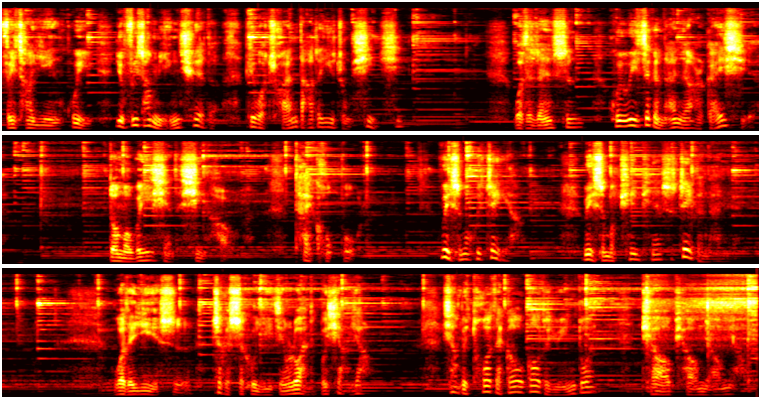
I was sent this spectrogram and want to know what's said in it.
非常隐晦又非常明确地给我传达着一种信息：我的人生会为这个男人而改写。多么危险的信号啊！太恐怖了！为什么会这样？为什么偏偏是这个男人？我的意识这个时候已经乱得不像样，像被拖在高高的云端，飘飘渺渺。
